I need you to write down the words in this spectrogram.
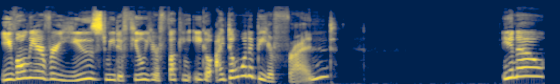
You've only ever used me to fuel your fucking ego. I don't want to be your friend. You know?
